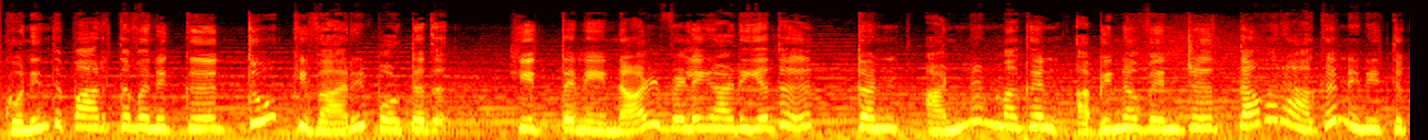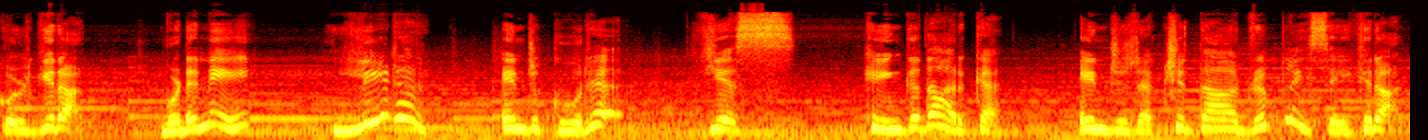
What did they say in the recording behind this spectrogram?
குனிந்து பார்த்தவனுக்கு தூக்கி வாரி போட்டது. இத்தனை நாள் விளையாடியது தன் அண்ணன் மகன் அபினவ் என்று தவறாக நினைத்துக் கொள்கிறான் உடனே லீடர்! என்று கூற எஸ் இங்கதான் இருக்க என்று ரக்ஷிதா ரிப்ளை செய்கிறாள்.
